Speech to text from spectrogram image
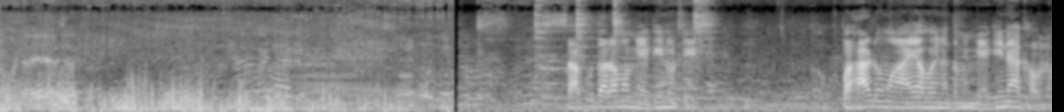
આવી રહ્યા છે. સાપુતારામાં મેગીનો ટેસ્ટ પહાડોમાં આવ્યા હોય ને તમે મેગી ના ખાવ ને,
